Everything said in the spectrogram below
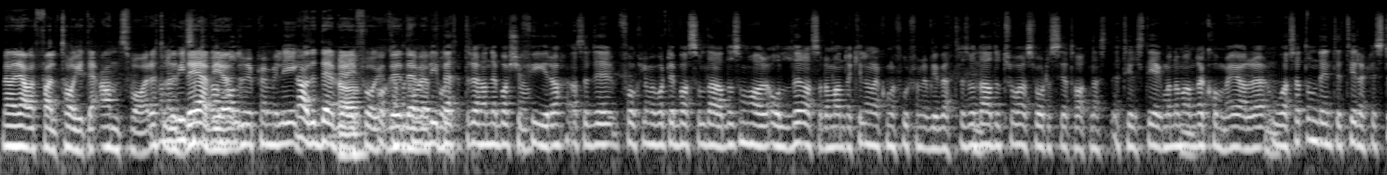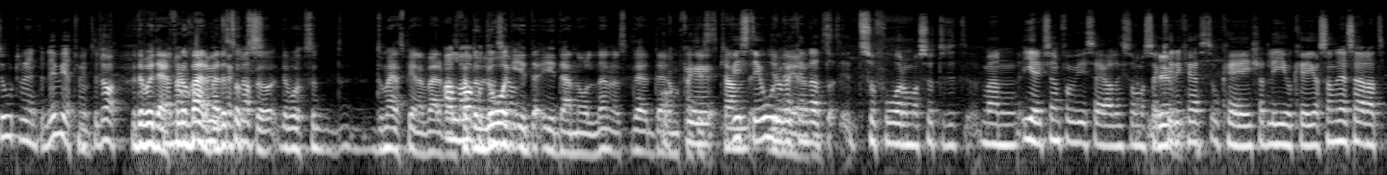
Men han har i alla fall tagit det ansvaret. Han och har det är visat att han håller i har... Premier League. Ja, det är det vi har Ja. ifrågasatt. Och han kommer bli har bättre. Han är bara 24. Alltså det, folk glömmer bort det är bara Soldado som har ålder. Alltså de andra killarna kommer fortfarande bli bättre. Soldado tror jag är svårt att se ta ett, näst, ett till steg. Men de andra kommer göra det. Oavsett om det inte är tillräckligt stort eller inte. Det vet vi inte idag. Men det var ju därför de värvades också. Det var också de här spelarna värvades Alla för att de har låg i, i den åldern. Där, där de Och, faktiskt eh, kan visst, det är oroväckande att så få de har suttit. Men Eriksen får vi säga liksom. Och sen Kirikes okej, Chadli okej. Och sen är det så här att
